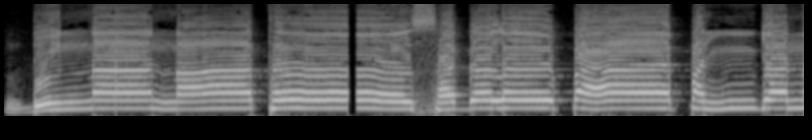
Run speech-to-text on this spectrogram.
ਦੀਨਾਨਾਥ ਸਗਲ ਪੈ ਭੰਜਨ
